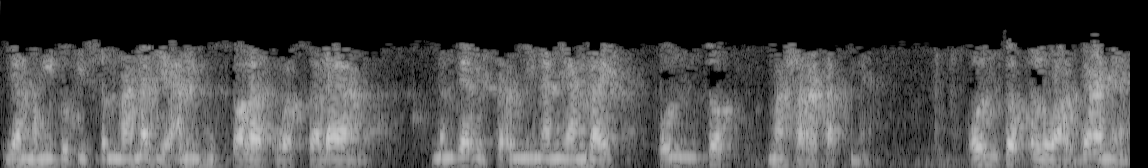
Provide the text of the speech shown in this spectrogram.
yang mengikuti sunnah Nabi alaihi salatu wassalam menjadi cerminan yang baik untuk masyarakatnya, untuk keluarganya,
